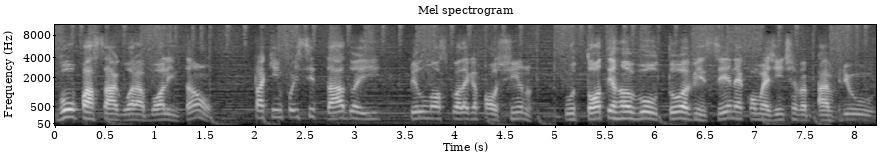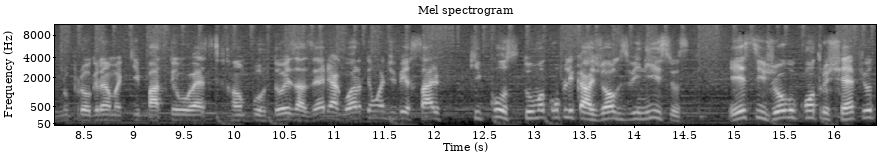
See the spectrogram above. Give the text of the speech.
Vou passar agora a bola, então, para quem foi citado aí pelo nosso colega Faustino, o Tottenham voltou a vencer, né? Como a gente abriu no programa aqui, bateu o West Ham por 2 a 0 e agora tem um adversário que costuma complicar jogos, Vinícius. Esse jogo contra o Sheffield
